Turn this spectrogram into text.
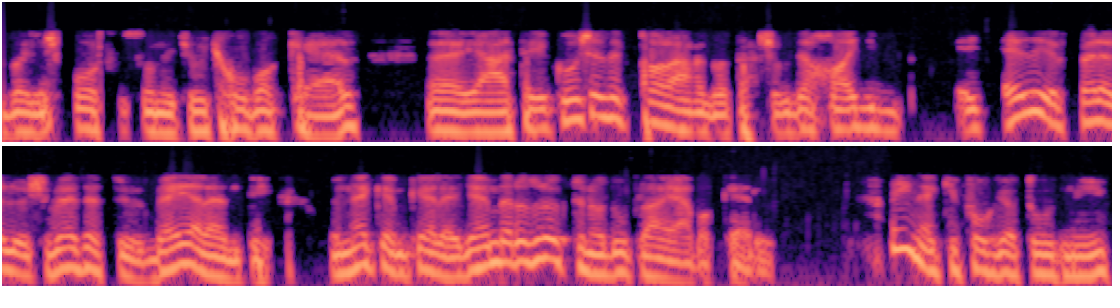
vagy a Sport 24, hogy hova kell e, játékos, ezek találgatások. De ha egy, egy ezért felelős vezető bejelenti, hogy nekem kell egy ember, az rögtön a duplájába kerül mindenki fogja tudni,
